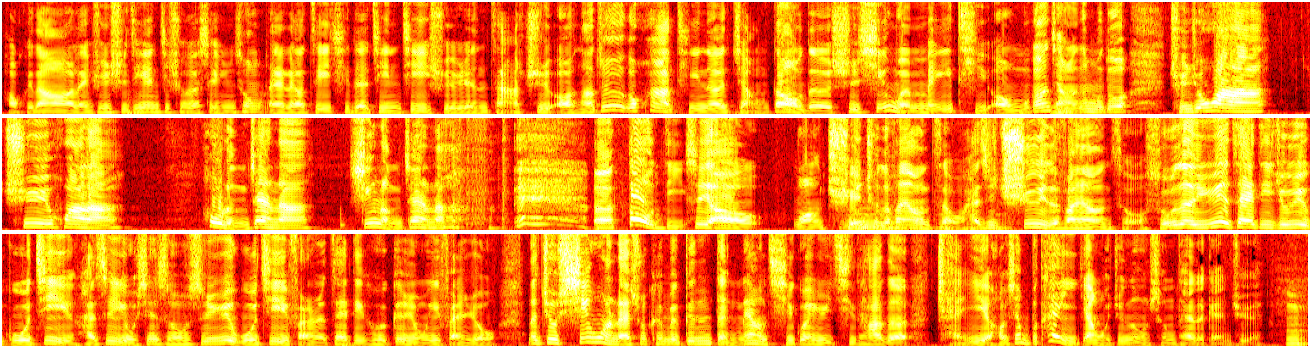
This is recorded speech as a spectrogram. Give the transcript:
好，回到蓝轩时间，继续和沈云聪来聊这一期的《经济学人》杂志哦。那最后一个话题呢，讲到的是新闻媒体哦。我们刚刚讲了那么多全球化啦、区域化啦。后冷战啦、啊，新冷战啦，呃，到底是要？往全球的方向走，还是区域的方向走？所谓的越在地就越国际，还是有些时候是越国际反而在地会更容易繁荣？那就新闻来说，可不可以跟等量齐？关于其他的产业，好像不太一样。我觉得那种生态的感觉。嗯，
